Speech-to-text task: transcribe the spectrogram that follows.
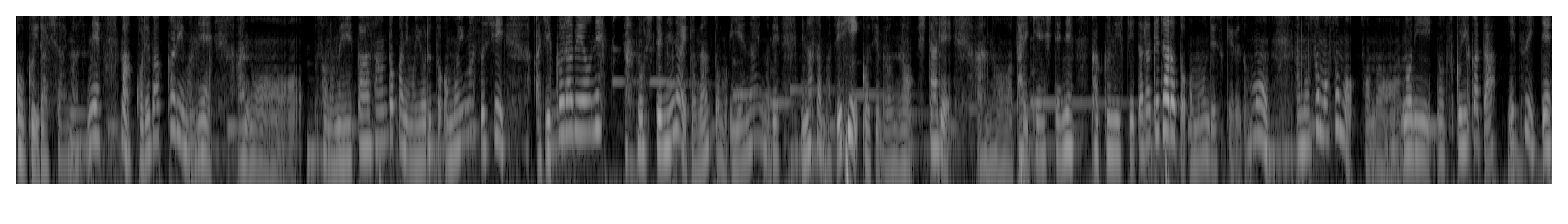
多くいらっしゃいますね。まあこればっかりはね、あのー、そのメーカーさんとかにもよると思いますし味比べをね あのしてみないと何とも言えないので皆様是非ご自分の舌で、あのー、体験してね確認していただけたらと思うんですけれどもあのそもそもその海苔の作り方について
